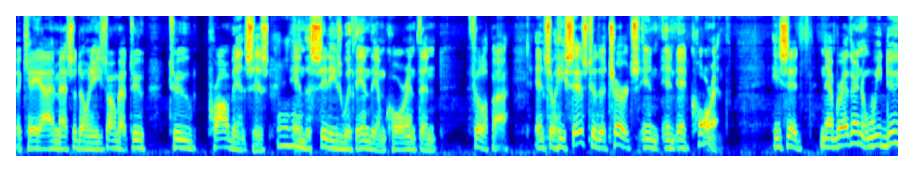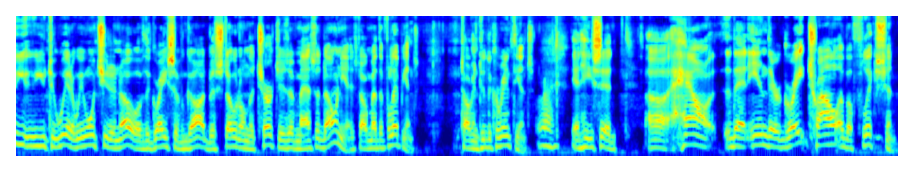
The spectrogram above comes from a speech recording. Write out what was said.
Achaia and Macedonia. He's talking about two two provinces and the cities within them, Corinth and Philippi. And so he says to the church in, in at Corinth, he said, Now, brethren, we do you, you to wit, or we want you to know of the grace of God bestowed on the churches of Macedonia. He's talking about the Philippians, talking to the Corinthians. Right. And he said, uh, How that in their great trial of affliction,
